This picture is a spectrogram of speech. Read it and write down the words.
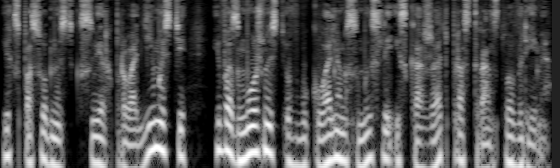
их способность к сверхпроводимости и возможность в буквальном смысле искажать пространство-время.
